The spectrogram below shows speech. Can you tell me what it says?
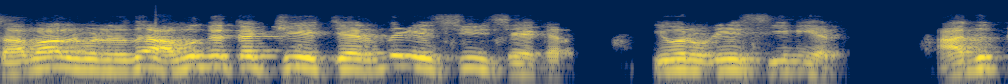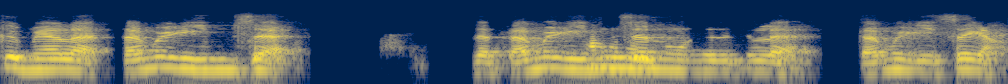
சவால் விடுறது அவங்க கட்சியை சேர்ந்த எஸ். வி. சேகர் இவருடைய சீனியர். அதுக்கு மேல தமிழ் இம்ச. இந்த தமிழ் இம்சன்னு ஒண்ணு இருக்குல்ல தமிழ் இசையம்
